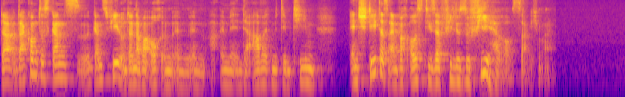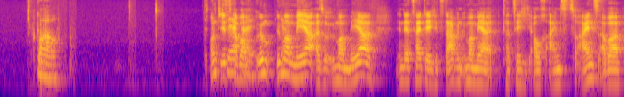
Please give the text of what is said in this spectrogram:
da, da kommt es ganz, ganz viel und dann aber auch im, im, im, in der Arbeit mit dem Team entsteht das einfach aus dieser Philosophie heraus, sag ich mal. Wow. Und jetzt Sehr aber geil. auch im, immer ja. mehr, also immer mehr in der Zeit, der ich jetzt da bin, immer mehr tatsächlich auch eins zu eins, aber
